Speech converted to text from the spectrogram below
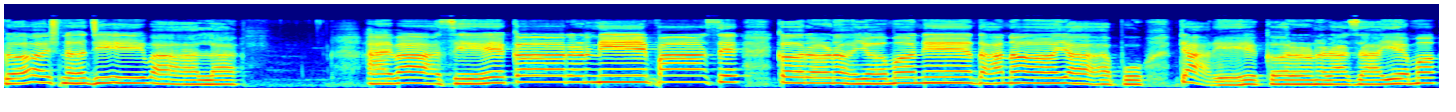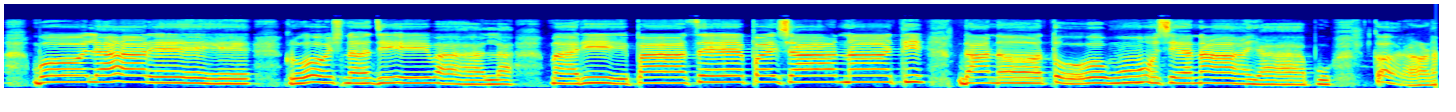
કૃષ્ણ જીવાલા. આવ્યા છે કરણની પાસે કરણય મને દાનય આપો. ત્યારે કરણ રાજા એમ બોલ્યા રે કૃષ્ણ જીવાલા મારી પાસે પૈસા નથી, દાન તો હું શેના આપું. કરણ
